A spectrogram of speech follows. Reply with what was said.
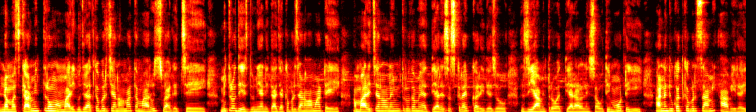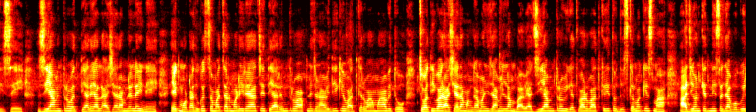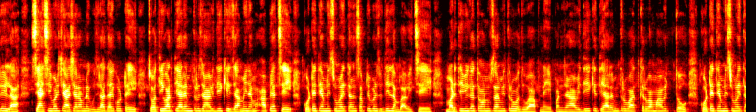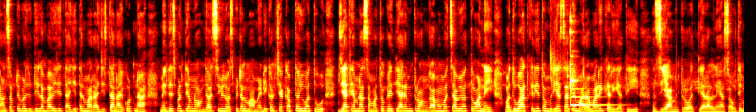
નમસ્કાર મિત્રો, અમારી ગુજરાત ખબર ચેનલમાં તમારું સ્વાગત છે. મિત્રો, દેશ દુનિયાની તાજા ખબર જાણવા માટે અમારી ચેનલને મિત્રો તમે અત્યારે સબસ્ક્રાઈબ કરી દેજો. જી આ મિત્રો, અત્યારે હાલની સૌથી મોટી અને દુઃખદ ખબર સામે આવી રહી છે. જી આ મિત્રો, અત્યારે હાલ આશારામને લઈને એક મોટા દુઃખદ સમાચાર મળી રહ્યા છે. ત્યારે મિત્રો, આપને જણાવી દઈએ કે વાત કરવામાં આવે તો ચોથી વાર આશારામ હંગામાની જામીન લંબાવ્યા. જી આ મિત્રો, વિગતવાર વાત કરીએ તો દુષ્કર્મ કેસમાં આજીવન કેદની સજા ભોગવી રહેલા છ્યાસી વર્ષે આશારામને ગુજરાત હાઈકોર્ટે ચોથી વાર ત્યારે મિત્રો જણાવી દઈએ કે જામીન આપ્યા છે. કોર્ટે તેમની સુનવાઈ ત્રણ સપ્ટેમ્બર સુધી લંબાવી છે. મળતી વિગતો અનુસાર મિત્રો વધુ આપને એ પણ જણાવી દઈએ કે ત્યારે મિત્રો વાત કરવામાં આવે તો કોર્ટે તેમની સુનવાઈ ત્રણ સપ્ટેમ્બર સુધી લંબાવી છે. તાજેતરમાં રાજસ્થાન હાઈકોર્ટના નિર્દેશ પણ તેમનું અમદાવાદ સિવિલ હોસ્પિટલમાં મેડિકલ ચેકઅપ થયું હતું, જ્યાં તેમના સમર્થકોએ ત્યારે મિત્રો હંગામો મચાવ્યો હતો અને વધુ વાત કરીએ તો મીડિયા સાથે મારામારી કરી હતી. જી આ મિત્રો, અત્યારે હાલની આ સૌથી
